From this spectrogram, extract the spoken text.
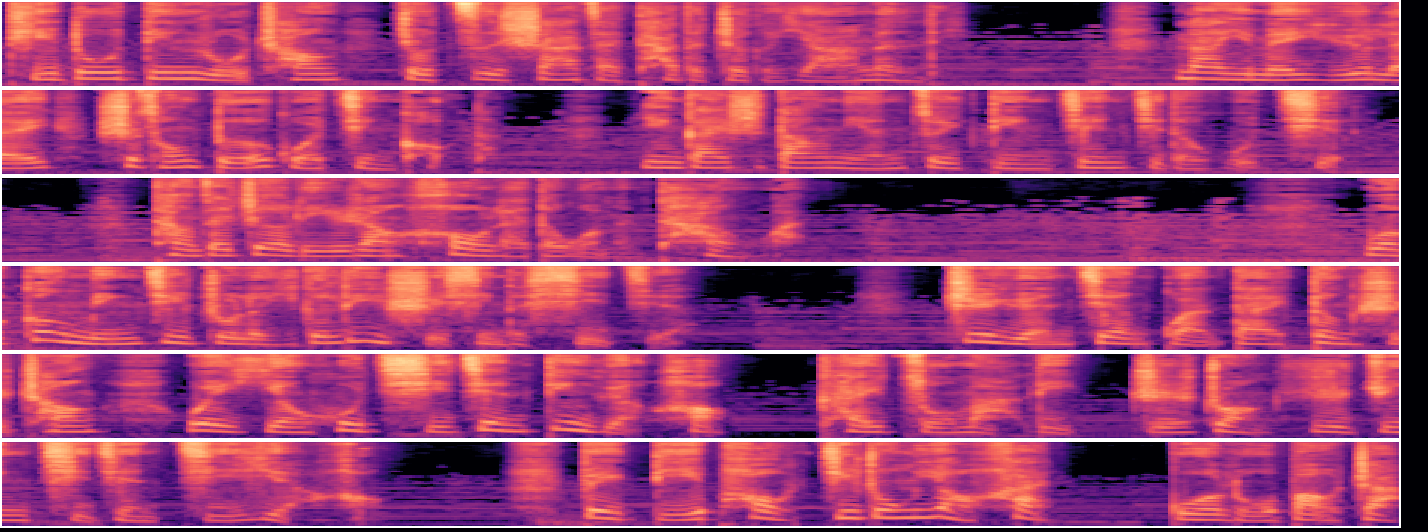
提督丁汝昌就自杀在他的这个衙门里。那一枚鱼雷是从德国进口的，应该是当年最顶尖级的武器。躺在这里，让后来的我们叹惋。我更铭记住了一个历史性的细节：致远舰管带邓世昌为掩护旗舰定远号。开足马力直撞日军旗舰吉野号，被敌炮击中要害，锅炉爆炸，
